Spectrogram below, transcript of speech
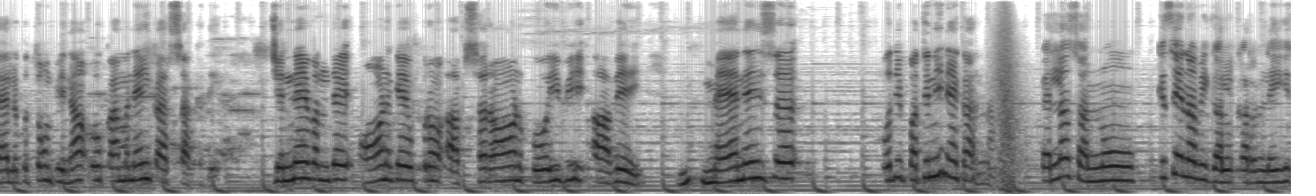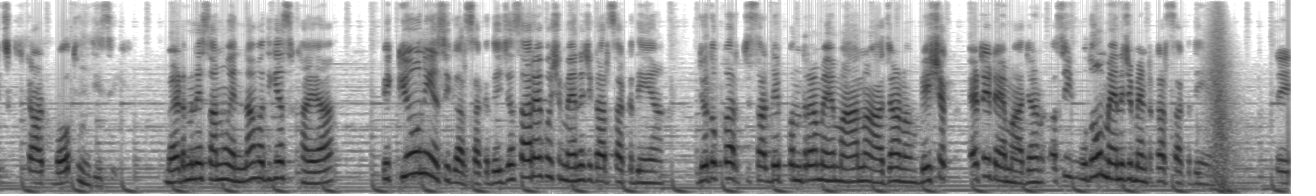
ਹੈਲਪ ਤੋਂ ਬਿਨਾ ਉਹ ਕੰਮ ਨਹੀਂ ਕਰ ਸਕਦੇ। ਜਿੰਨੇ ਬੰਦੇ ਆਉਣਗੇ ਉੱਪਰੋਂ ਅਫਸਰ ਆਉਣ ਕੋਈ ਵੀ ਆਵੇ ਮੈਨੇਜ ਉਹਦੀ ਪਤਨੀ ਨੇ ਕਰਨਾ। ਪਹਿਲਾਂ ਸਾਨੂੰ ਕਿਸੇ ਨਾਲ ਵੀ ਗੱਲ ਕਰਨ ਲਈ ਹਿਚਕਿਚਾਹਟ ਬਹੁਤ ਹੁੰਦੀ ਸੀ। ਮੈਡਮ ਨੇ ਸਾਨੂੰ ਇੰਨਾ ਵਧੀਆ ਸਿਖਾਇਆ ਵੀ ਕਿਉਂ ਨਹੀਂ ਅਸੀਂ ਕਰ ਸਕਦੇ ਜੇ ਸਾਰਾ ਕੁਝ ਮੈਨੇਜ ਕਰ ਸਕਦੇ ਆ ਜਦੋਂ ਘਰ 'ਚ ਸਾਡੇ 15 ਮਹਿਮਾਨ ਆ ਜਾਣ ਬੇਸ਼ੱਕ ਐਟ ਅ ਟਾਈਮ ਆ ਜਾਣ ਅਸੀਂ ਉਦੋਂ ਮੈਨੇਜਮੈਂਟ ਕਰ ਸਕਦੇ ਆ ਤੇ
